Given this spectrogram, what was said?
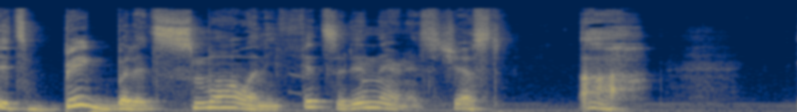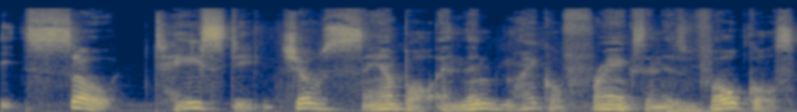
it's big, but it's small, and he fits it in there, and it's just, ah, oh, it's so tasty. Joe Sample, and then Michael Franks and his vocals.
